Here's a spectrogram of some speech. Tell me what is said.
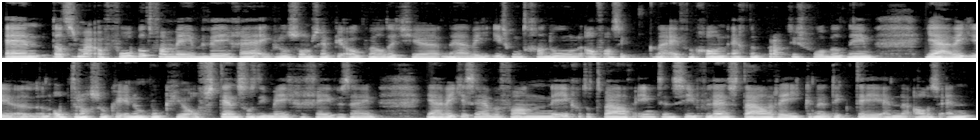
En dat is maar een voorbeeld van meebewegen. Hè. Ik bedoel, soms heb je ook wel dat je, nou ja, weet je, iets moet gaan doen. Of als ik nou even gewoon echt een praktisch voorbeeld neem. Ja, weet je, een opdracht zoeken in een boekje of stencils die meegegeven zijn. Ja, weet je, ze hebben van 9 tot 12 intensief les, taal, rekenen, dicté en alles. En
